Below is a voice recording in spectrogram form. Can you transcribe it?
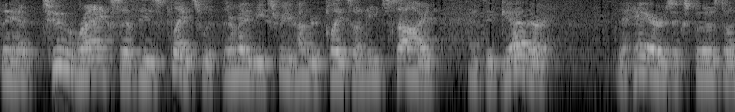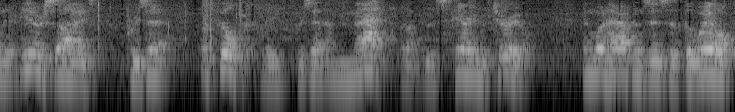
they have two ranks of these plates, with there may be 300 plates on each side, and together the hairs exposed on their inner sides present a filter. They present a mat of this hairy material. And what happens is that the whale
